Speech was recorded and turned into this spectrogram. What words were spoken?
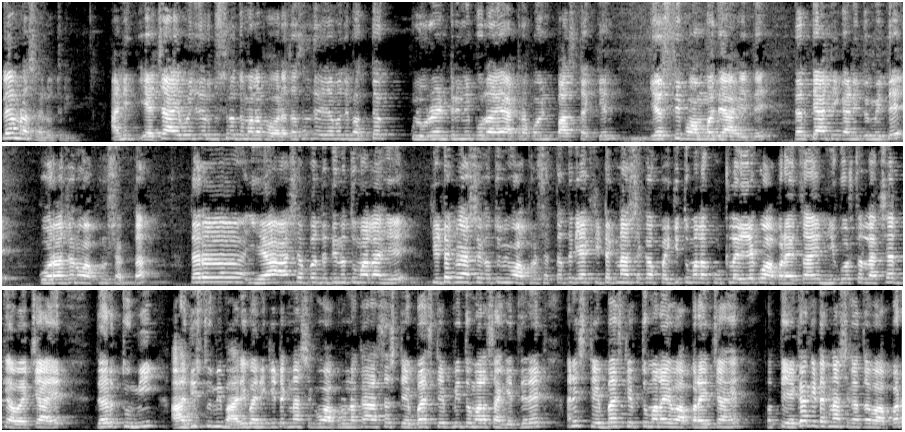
लॅमडा सायलोथ्रिन आणि याच्या ऐवजी जर दुसरं तुम्हाला फवारायचं असेल तर त्याच्यामध्ये फक्त क्लोरेंट्रिनिपोल आहे अठरा पॉईंट पाच टक्के. एस टी फॉर्ममध्ये आहे ते. तर त्या ठिकाणी तुम्ही ते कोराजन वापरू शकता. तर ह्या अशा पद्धतीनं तुम्हाला हे कीटकनाशक तुम्ही वापरू शकता. तर या कीटकनाशकापैकी तुम्हाला कुठलं एक वापरायचं आहे ही गोष्ट लक्षात ठेवायची आहे. तर तुम्ही आधीच तुम्ही भारी भारी कीटकनाशक वापरू नका. असं स्टेप बाय स्टेप मी तुम्हाला सांगितलेले आहे. आणि स्टेप बाय स्टेप तुम्हाला हे वापरायचे आहेत. फक्त एका कीटकनाशकाचा वापर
